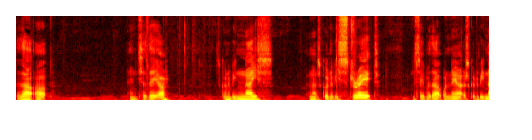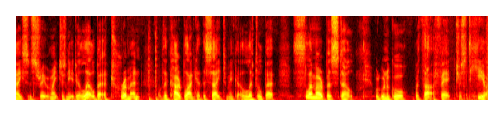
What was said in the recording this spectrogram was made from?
that up into there, it's going to be nice, and that's going to be straight. And same with that one there, it's going to be nice and straight. We might just need to do a little bit of trimming of the card blank at the side to make it a little bit slimmer, but still, we're going to go with that effect just here.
